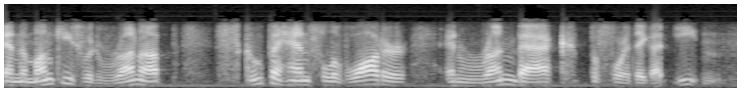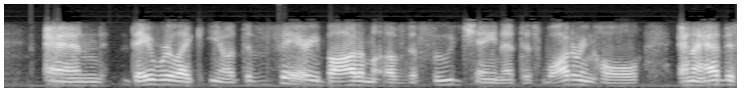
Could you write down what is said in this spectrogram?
And the monkeys would run up, scoop a handful of water, and run back before they got eaten. And they were like you know at the very bottom of the food chain at this watering hole. And i had this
